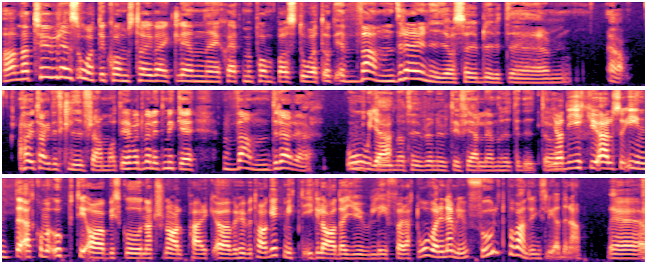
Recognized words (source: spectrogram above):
Ja, naturens återkomst har ju verkligen eh, skett med pompa och ståt och vandraren i oss har ju blivit, eh, ja, har ju tagit ett kliv framåt. Det har varit väldigt mycket vandrare Oh, ute ja. i naturen, ute i fjällen och hit och dit. Och, Ja, det gick ju alltså inte att komma upp till Abisko nationalpark överhuvudtaget mitt i glada juli för att då var det nämligen fullt på vandringslederna. Eh,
